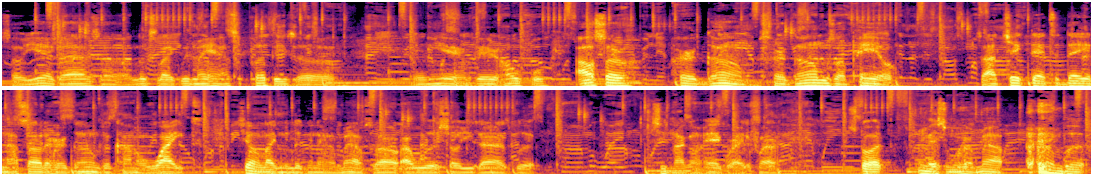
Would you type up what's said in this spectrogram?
So yeah, guys, uh, looks like we may have some puppies uh, in here. I'm very hopeful. Also, her gums. Her gums are pale. So I checked that today and I saw that her gums are kind of white. She don't like me looking at her mouth, so I, I will show you guys, but she's not gonna act right if I start messing with her mouth. but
